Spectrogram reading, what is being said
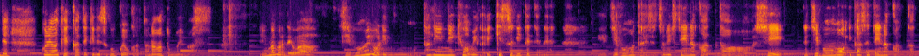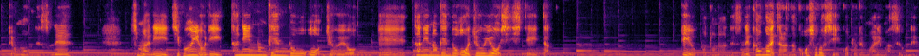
でこれは結果的にすごく良かったなと思います。今までは自分よりも他人に興味が行き過ぎててね、え自分を大切にしていなかったし自分を生かせていなかったって思うんですね。つまり自分より他人の言動を重要、えー、他人の言動を重要視していたっていうことなんですね。考えたらなんか恐ろしいことでもありますよね。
